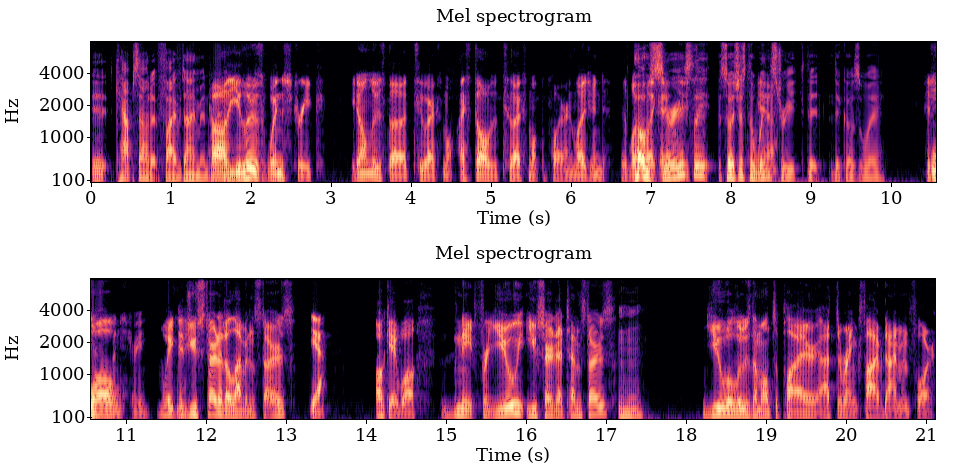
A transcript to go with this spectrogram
it caps out at five diamond? Uh, Right? you lose win streak. You don't lose the two x. Mul- I still have the two x multiplier in legend. It looks oh, like it seriously? So it's just the win Yeah. streak that that goes away. It's just a Well, win streak. Wait, did you start at eleven stars? Yeah. Okay, well, Nate, for you, you started at ten stars. Mm-hmm. you will lose the multiplier at the rank five diamond floor.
